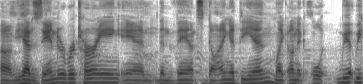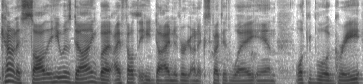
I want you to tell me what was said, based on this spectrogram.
Um, you have Xander returning and then Vance dying at the end. Like, well, we, we kind of saw that he was dying, but I felt that he died in a very unexpected way. And a lot of people agree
